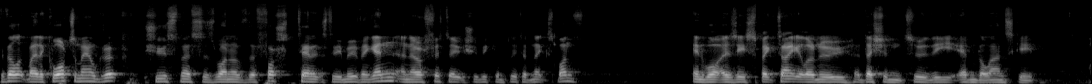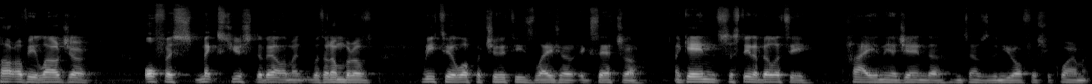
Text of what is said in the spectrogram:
Developed by the Quartermile Group, Shoosmiths is one of the first tenants to be moving in, and our fit out should be completed next month in what is a spectacular new addition to the Edinburgh landscape, part of a larger office mixed use development with a number of retail opportunities, leisure, etc. Again, sustainability high in the agenda in terms of the new office requirement.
